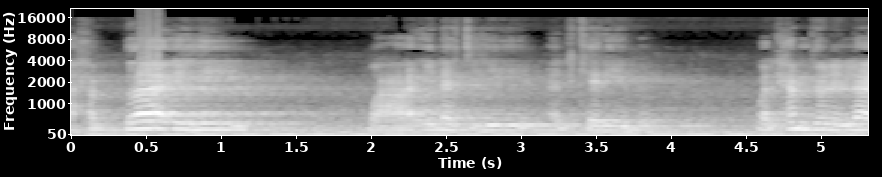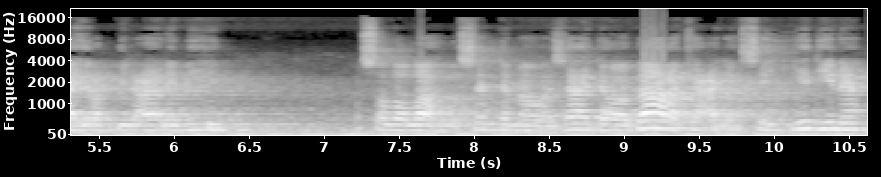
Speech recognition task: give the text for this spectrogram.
أحبائه وعائلته الكريمة. والحمد لله رب العالمين وصلى الله وسلم وزاد وبارك على سيدنا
